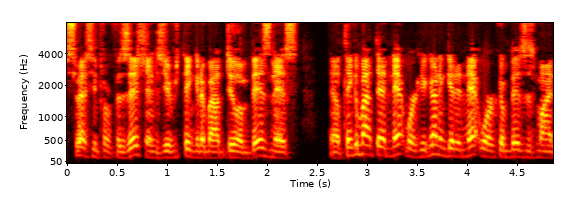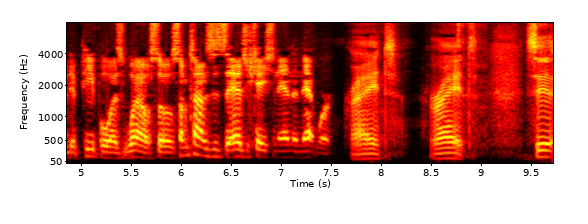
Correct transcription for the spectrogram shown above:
especially for physicians. If you're thinking about doing business, you know, think about that network. You're going to get a network of business minded people as well. So sometimes it's the education and the network. Right, right. So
